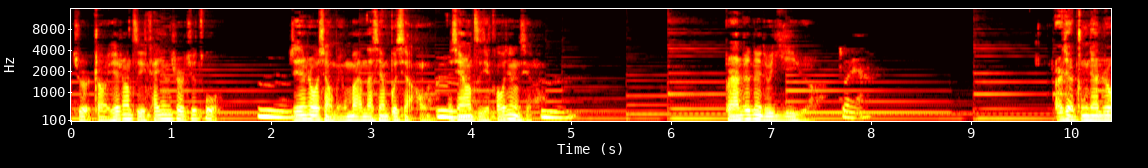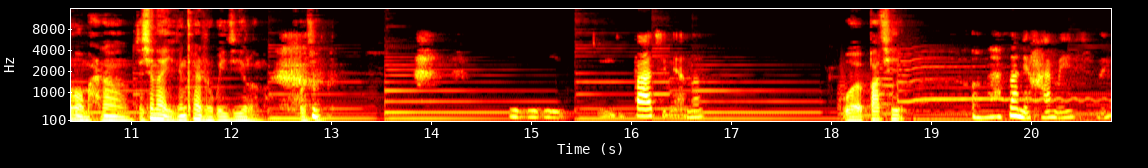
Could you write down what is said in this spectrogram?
就是找一些让自己开心的事儿去做。嗯，这件事我想明白，那先不想了，那先让自己高兴起来。嗯。不然真的就抑郁了。对呀，而且中间之后马上，现在已经开始危机了嘛。你你你八几年的？我八七。哦，那那你还没没有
